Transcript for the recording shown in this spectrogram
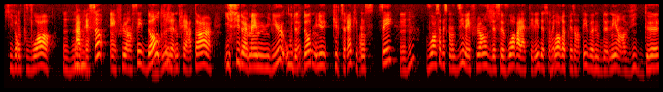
qui vont pouvoir, après ça, influencer d'autres Oui. jeunes créateurs issus d'un même milieu ou de Oui. d'autres milieux culturels qui vont, tu sais, Mhm. voir ça, parce qu'on dit l'influence de se voir à la télé, de se Oui. voir représenté va nous donner envie de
